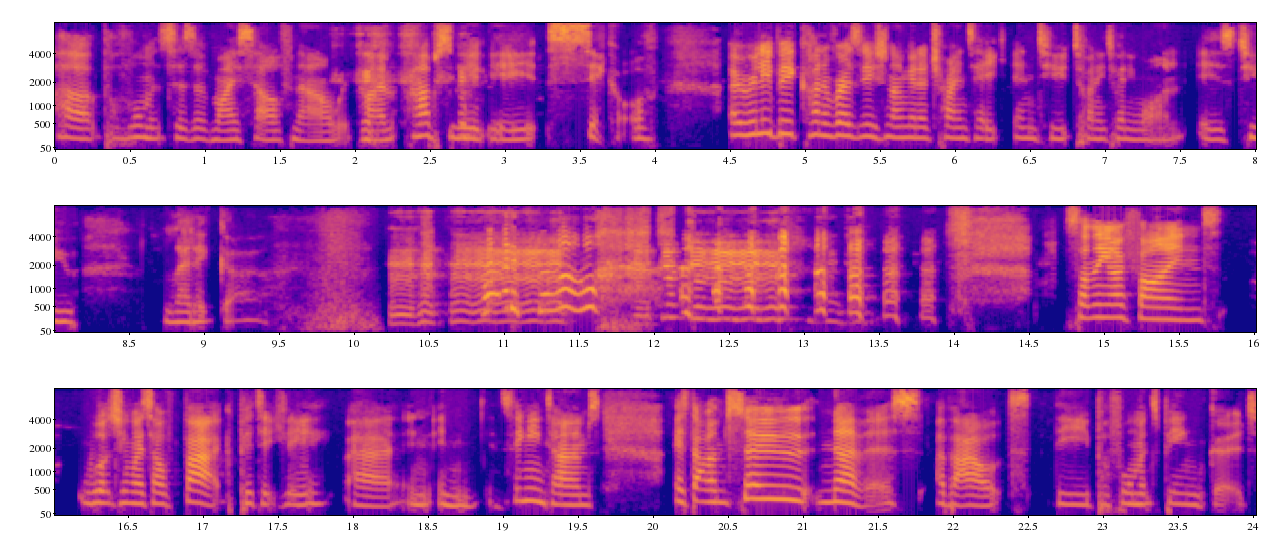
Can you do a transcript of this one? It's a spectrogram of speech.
uh, performances of myself now, which I'm absolutely sick of, a really big kind of resolution I'm going to try and take into 2021 is to let it go. Let it go. Something I find watching myself back, particularly uh, in, in, in singing terms, is that I'm so nervous about the performance being good.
